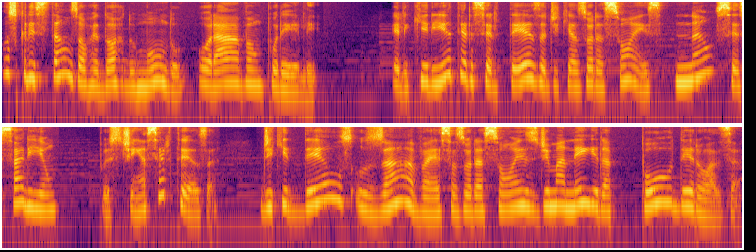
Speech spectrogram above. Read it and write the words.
Os cristãos ao redor do mundo oravam por ele. Ele queria ter certeza de que as orações não cessariam pois tinha certeza de que Deus usava essas orações de maneira poderosa.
